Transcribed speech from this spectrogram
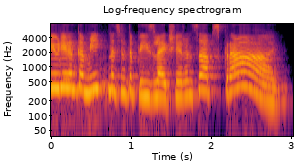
ఈ వీడియో కనుక మీకు నచ్చినైతే please like share and subscribe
